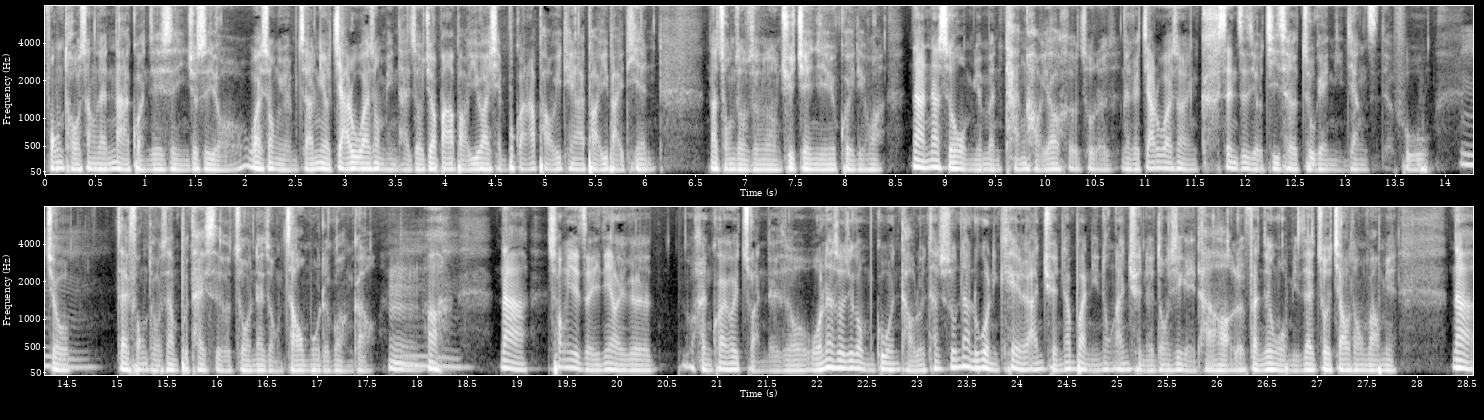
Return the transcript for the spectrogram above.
风头上在纳管这些事情，就是有外送员，只要你有加入外送平台之后，就要帮他保意外险，不管他跑一天还跑一百天。那种种种种去渐渐去规定化。那那时候我们原本谈好要合作的那个加入外送员，甚至有机车租给你这样子的服务，就在风头上不太适合做那种招募的广告。嗯啊，那创业者一定要有一个很快会转的时候。我那时候就跟我们顾问讨论，他就说：“那如果你 care 安全，那不然你弄安全的东西给他好了。反正我们也在做交通方面。”那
